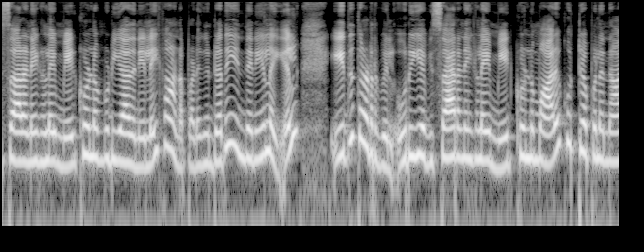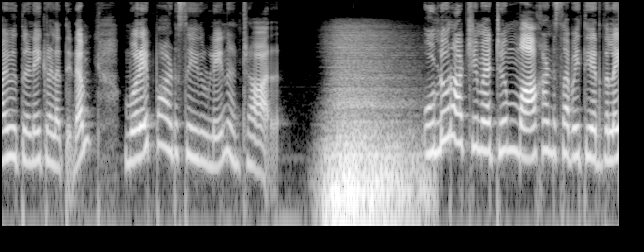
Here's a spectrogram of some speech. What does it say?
விசாரணைகளை மேற்கொள்ள முடியாத நிலை காணப்படுகின்றது. இந்த நிலை நிலையில் இது தொடர்பில் உரிய விசாரணைகளை மேற்கொள்ளுமாறு குற்றப்புலனாய்வு திணைக்களத்திடம் முறைப்பாடு செய்துள்ளேன் என்றார். உள்ளூராட்சி மற்றும் மாகாண சபை தேர்தலை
